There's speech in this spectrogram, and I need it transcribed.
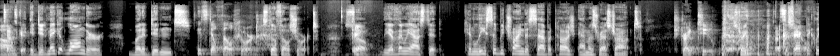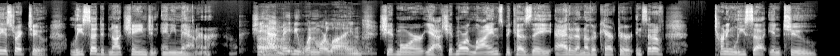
Um, Sounds good. it did make it longer but it didn't It still fell short. still fell short so the other thing we asked it can lisa be trying to sabotage emma's restaurant Strike two. strike That's a fail. technically a strike two. Lisa did not change in any manner. She had Uh, maybe one more line. She had more, yeah, she had more lines because they added another character instead of turning Lisa into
